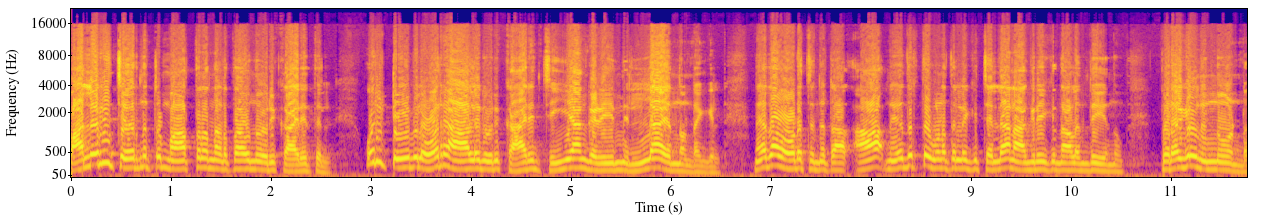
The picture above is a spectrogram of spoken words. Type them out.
പലരും ചേർന്നിട്ട് മാത്രം നടത്താവുന്ന ഒരു കാര്യത്തിൽ ഒരു ടീമിൽ ഒരാളിന് ഒരു കാര്യം ചെയ്യാൻ കഴിയുന്നില്ല എന്നുണ്ടെങ്കിൽ നേതാവ് അവിടെ ചെന്നിട്ട് ആ- നേതൃത്വ ഗുണത്തിലേക്ക് ചെല്ലാൻ ആഗ്രഹിക്കുന്ന ആൾ എന്ത് ചെയ്യുന്നു? പിറകിൽ നിന്നുകൊണ്ട്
